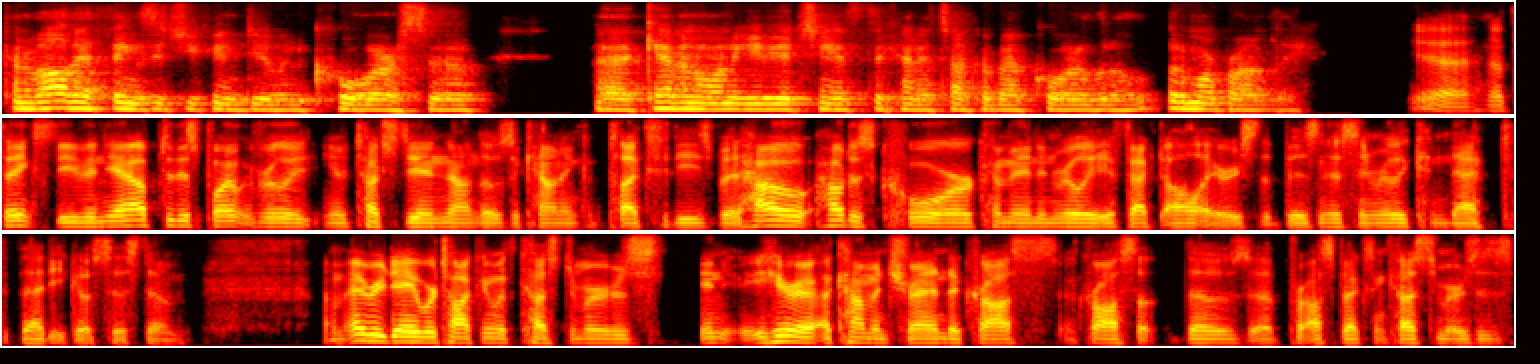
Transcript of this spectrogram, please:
kind of all the things that you can do in core. So uh, Kevin, I want to give you a chance to kind of talk about core a little, little more broadly. Yeah, no, thanks, Stephen. Yeah, up to this point, we've really you know touched in on those accounting complexities, but how how does core come in and really affect all areas of the business and really connect that ecosystem? Um, every day, we're talking with customers, and here a common trend across across those uh, prospects and customers is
